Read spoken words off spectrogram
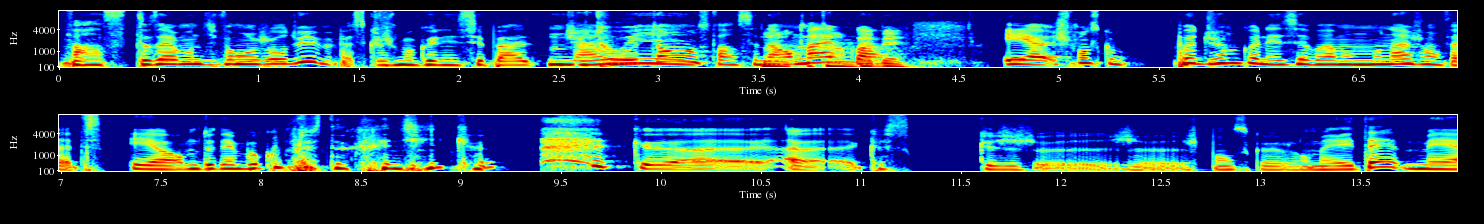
enfin, c'est totalement différent aujourd'hui, mais parce que je me connaissais pas du Bah tout oui. autant. Enfin, c'est normal, quoi. bébé. Et euh, je pense que peu de gens connaissaient vraiment mon âge en fait, et euh, on me donnait beaucoup plus de crédit que que que ce que je, je, je pense que j'en méritais. Mais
